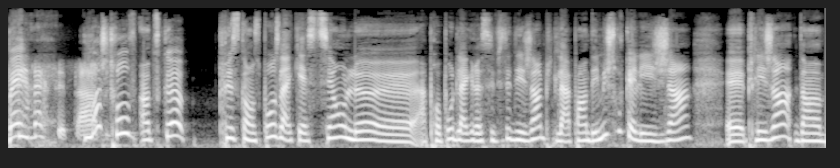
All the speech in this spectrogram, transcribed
Ben, c'est inacceptable. Moi, je trouve, en tout cas, puisqu'on se pose la question là euh, à propos de l'agressivité des gens puis de la pandémie, je trouve que les gens, euh, puis les gens dans,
